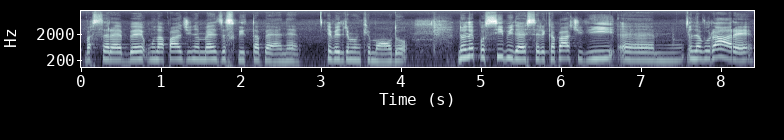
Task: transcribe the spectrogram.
basterebbe una pagina e mezza scritta bene e vedremo in che modo. Non è possibile essere capaci di ehm, lavorare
